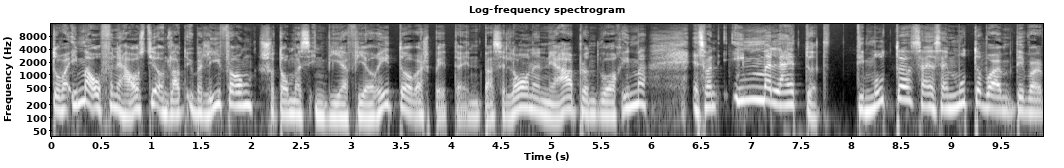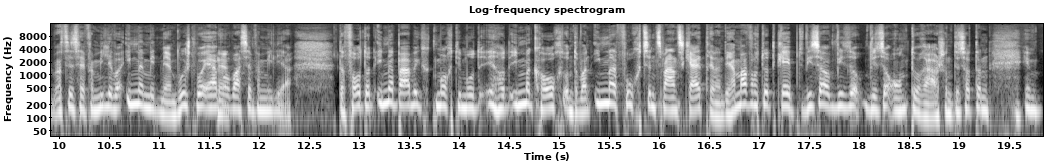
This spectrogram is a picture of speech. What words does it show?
da war immer offene Haustür und laut Überlieferung, schon damals in Via Fiorito, aber später in Barcelona, in Neapel und wo auch immer, es waren immer Leute dort. Die Mutter, seine, seine Mutter war, die war, was ist, seine Familie war immer mit mir. Wurscht, wo er Ja. war, war seine Familie. Der Vater hat immer Barbecue gemacht, die Mutter hat immer gekocht und da waren immer 15, 20 Leute drinnen. Die haben einfach dort gelebt, wie so, wie so, wie so Entourage. Und das hat dann in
